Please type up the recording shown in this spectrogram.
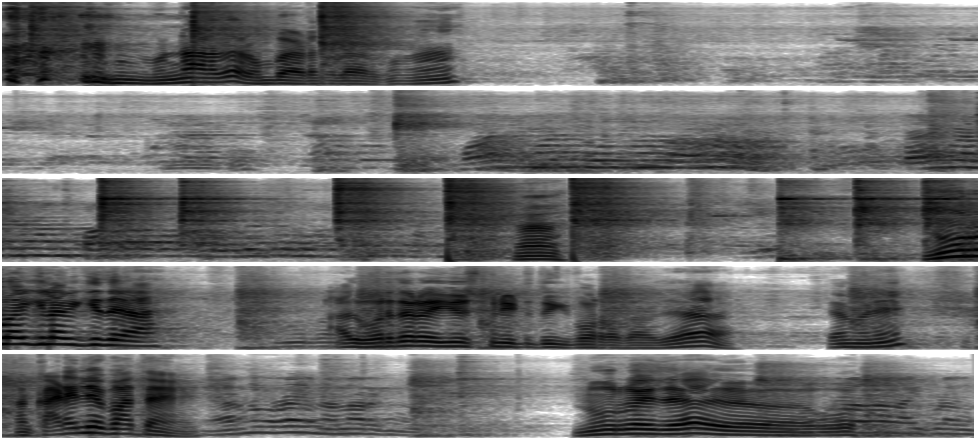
முன்னால் தான் ரொம்ப இடஞ்சலா இருக்கும் ஆ? ஆ. நூறுரூவாய்க்கெலாம் விற்குதா அது ஒரு தடவை யூஸ் பண்ணிட்டு தூக்கி போடுறதா அது? ஏமணி நான் கடையிலே பார்த்தேன். நூறுரூவா வாங்கிக்கூடாது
